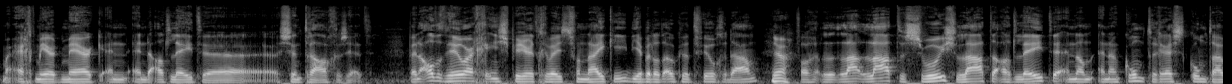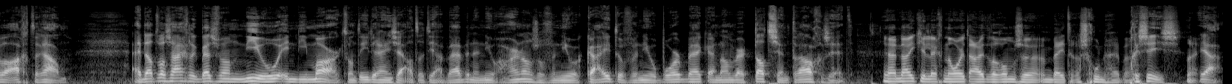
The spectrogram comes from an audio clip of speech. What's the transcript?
maar echt meer het merk en, en de atleten eh, centraal gezet. Ik ben altijd heel erg geïnspireerd geweest van Nike. Die hebben dat ook altijd veel gedaan. Ja, Van, la- laat de swoosh, laat de atleten en dan, en dan komt de rest komt daar wel achteraan. En dat was eigenlijk best wel nieuw in die markt. Want iedereen zei altijd, ja, we hebben een nieuw harnas of een nieuwe kite of een nieuwe boardback. En dan werd dat centraal gezet. Ja, Nike legt nooit uit waarom ze een betere schoen hebben. Precies, Nee. ja.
